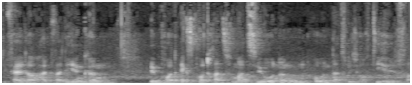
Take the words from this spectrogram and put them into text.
die Felder halt validieren können, Import-Export-Transformationen und natürlich auch die Hilfe.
